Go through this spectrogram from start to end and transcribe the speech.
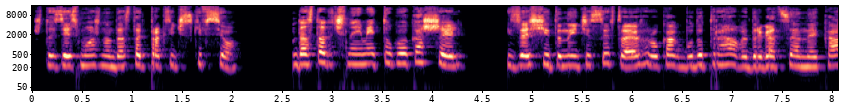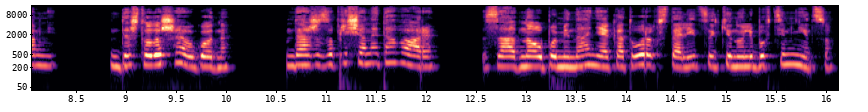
что здесь можно достать практически все. Достаточно иметь тугой кошель, и за считанные часы в твоих руках будут травы, драгоценные камни, да что душе угодно, даже запрещенные товары, за одно упоминание которых в столице кинули бы в темницу.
